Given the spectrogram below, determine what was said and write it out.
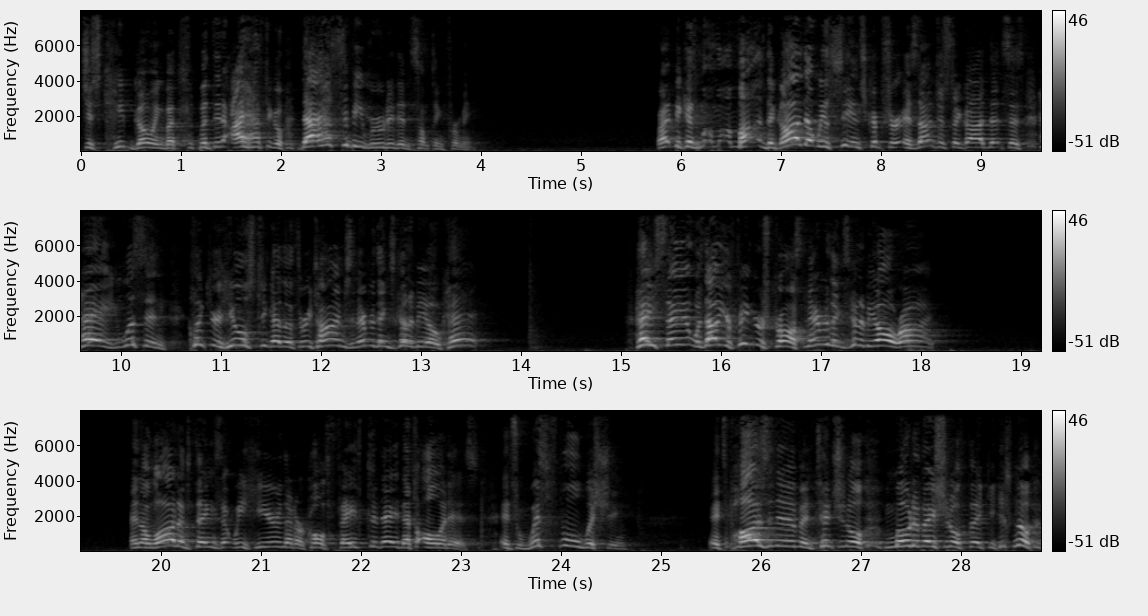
just keep going." But but then I have to go. That has to be rooted in something for me. Right? Because my, my, the God that we see in Scripture is not just a God that says, hey, listen, click your heels together three times and everything's going to be okay. Hey, say it without your fingers crossed and everything's going to be all right. And a lot of things that we hear that are called faith today, that's all it is. It's wistful wishing. It's positive, intentional, motivational thinking. No,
